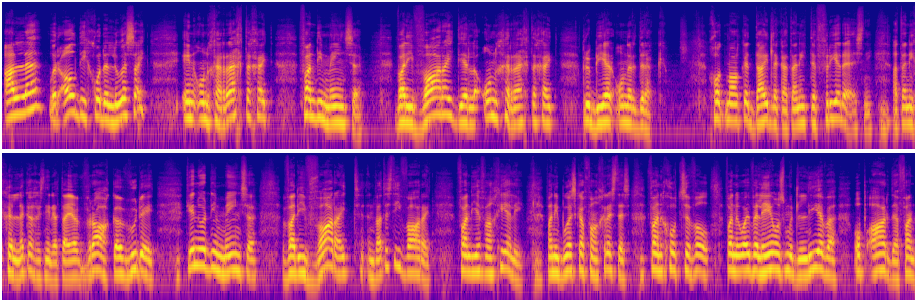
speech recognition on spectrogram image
alle, oor al die goddeloosheid en ongeregtigheid van die mense wat die waarheid deur hulle ongeregtigheid probeer onderdruk. God maak dit duidelik dat hy nie tevrede is nie, dat hy nie gelukkig is nie, dat hy 'n wraak, 'n woede het teenoor die mense wat die waarheid en wat is die waarheid van die evangelie, van die boodskap van Christus, van God se wil, van hoe hy wil hê ons moet lewe op aarde, van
